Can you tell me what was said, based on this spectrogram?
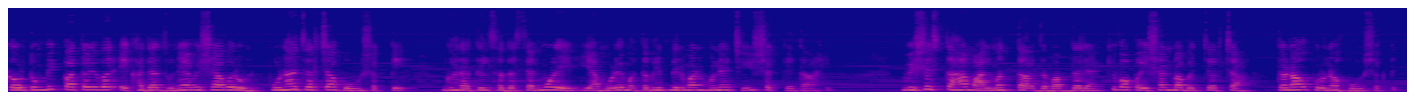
कौटुंबिक पातळीवर एखाद्या जुन्या विषयावरून पुन्हा चर्चा होऊ शकते. घरातील सदस्यांमुळे यामुळे मतभेद निर्माण होण्याची शक्यता आहे. विशेषत मालमत्ता जबाबदाऱ्या किंवा पैशांबाबत चर्चा तणावपूर्ण होऊ शकते.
